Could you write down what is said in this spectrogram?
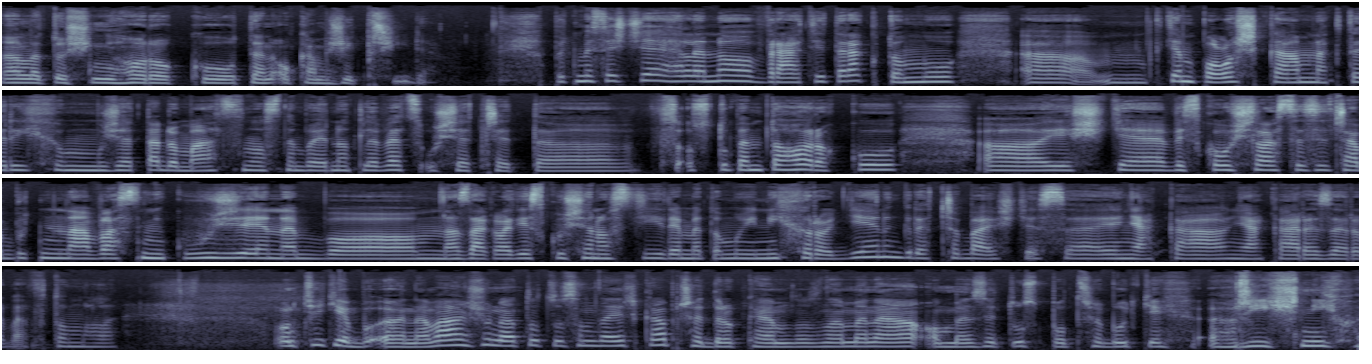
letošního roku ten okamžik přijde. Pojďme se ještě, Heleno, vrátit teda k tomu, eh, k těm položkám, na kterých může ta domácnost nebo jednotlivec ušetřit. Eh, s odstupem toho roku eh, ještě vyzkoušela jste si třeba buď na vlastní kůži nebo na základě zkušeností, dejme tomu jiných rodin, kde třeba ještě se je nějaká, nějaká rezerva v tomhle. Určitě navážu na to, co jsem tady říkala před rokem, to znamená omezit tu spotřebu těch hříšných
